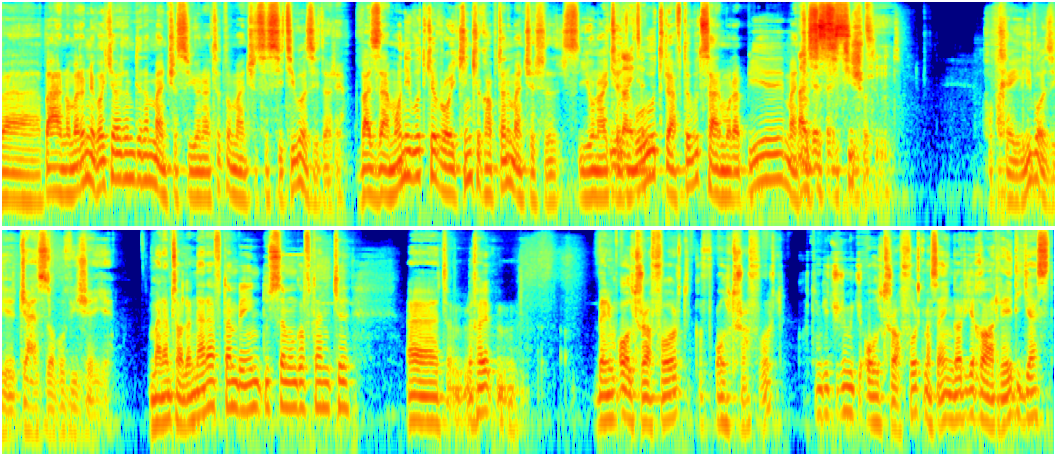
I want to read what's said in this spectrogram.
و برنامه رو نگاه کردم دیدم منچستر یونایتد و منچستر سیتی بازی داره. و زمانی بود که رویکین که کاپیتان منچستر یونایتد بود رفته بود سرمربی منچستر سیتی شده بود خب خیلی بازی جذاب و ویژه‌ایه. منم تا حالا نرفتم به این دوستمون گفتن که می‌خوای بریم اولترافورد گفت اولترافورد گفتم یه جوری میگه اولترافورد مثلا انگار یه قاره دیگه است.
